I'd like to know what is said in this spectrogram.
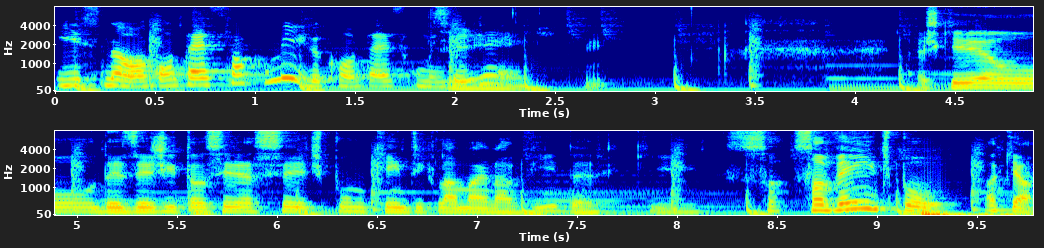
Isso não acontece só comigo, acontece com muita sim, gente. Sim. Acho que o desejo então seria ser tipo um Kendrick Lamar na vida, que só, só vem, tipo, aqui ó,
